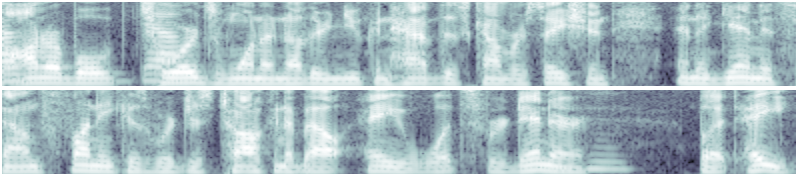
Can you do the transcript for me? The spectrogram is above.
you're honorable Yeah. towards one another and you can have this conversation. And again, it sounds funny because we're just talking about, hey, what's for dinner? Mm-hmm. But hey,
